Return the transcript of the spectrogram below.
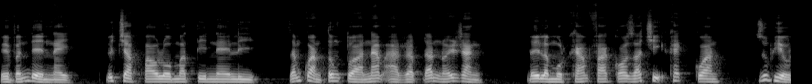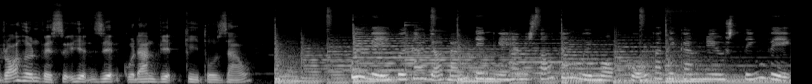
Về vấn đề này, Đức cha Paolo Martinelli, giám quản tông tòa Nam Ả Rập đã nói rằng đây là một khám phá có giá trị khách quan, giúp hiểu rõ hơn về sự hiện diện của đan viện Kỳ Tô giáo. Quý vị vừa theo dõi bản tin ngày 26 tháng 11 của Vatican News tiếng Việt.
